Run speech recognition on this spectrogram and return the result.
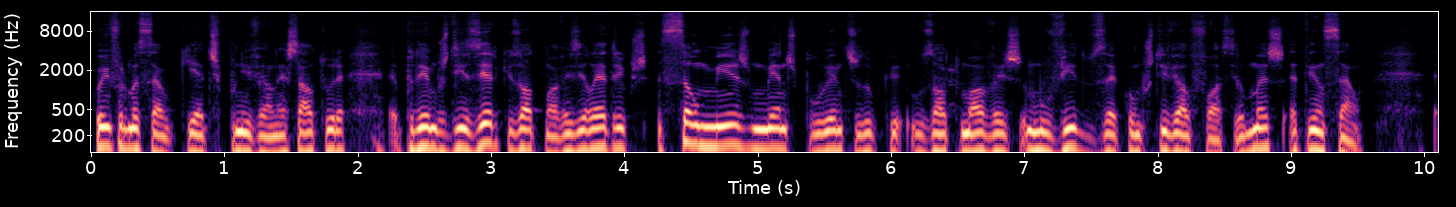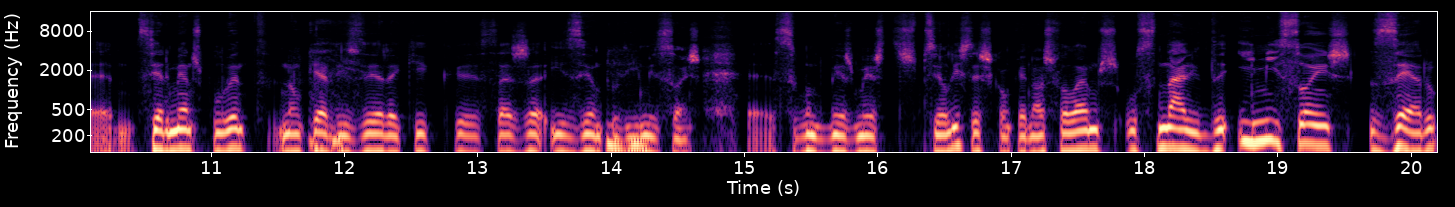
com a informação que é disponível nesta altura, podemos dizer que os automóveis elétricos são mesmo menos poluentes do que os automóveis movidos a combustível fóssil. Mas atenção, ser menos poluente não quer dizer aqui que seja isento de emissões. Segundo mesmo estes especialistas com quem nós falamos, o cenário de emissões zero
